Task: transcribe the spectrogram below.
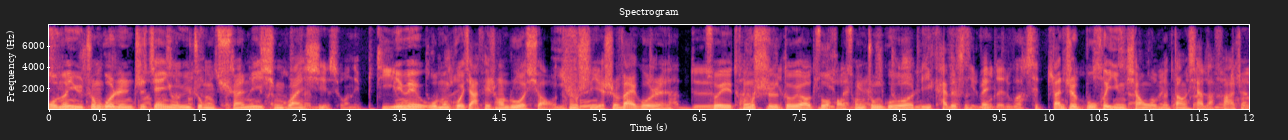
我们与中国人之间有一种权力性关系，因为我们国家非常弱小，同时也是外国人，所以同时都要做好从中国离开的准备。但这不会影响我们当下的发展。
